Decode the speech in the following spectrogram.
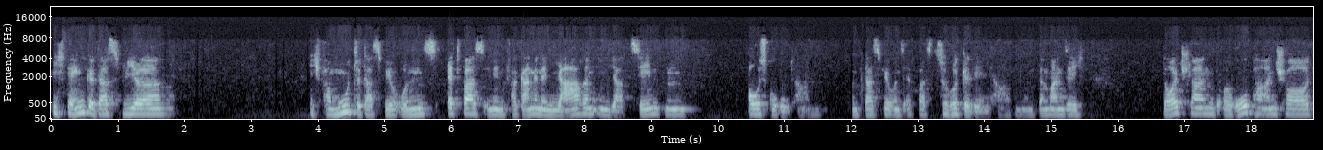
Ich denke, dass wir ich vermute, dass wir uns etwas in den vergangenen Jahren und Jahrzehnten ausgeruht haben und dass wir uns etwas zurückgelehnt haben. Und wenn man sich Deutschland, Europa anschaut,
